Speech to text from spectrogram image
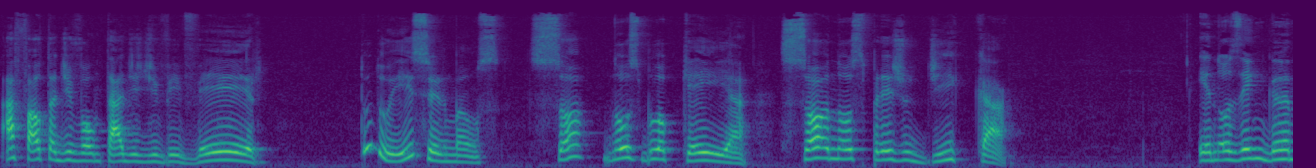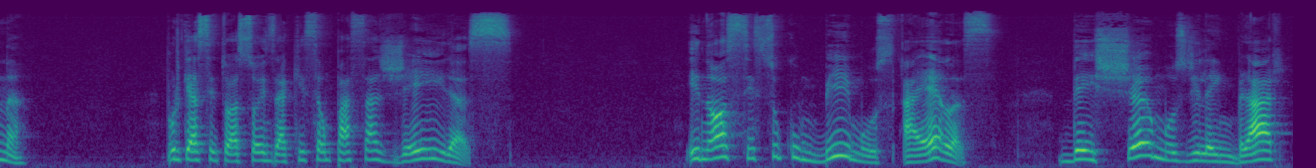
a falta de vontade de viver, tudo isso, irmãos, só nos bloqueia, só nos prejudica e nos engana porque as situações aqui são passageiras. E nós, se sucumbimos a elas, deixamos de lembrar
